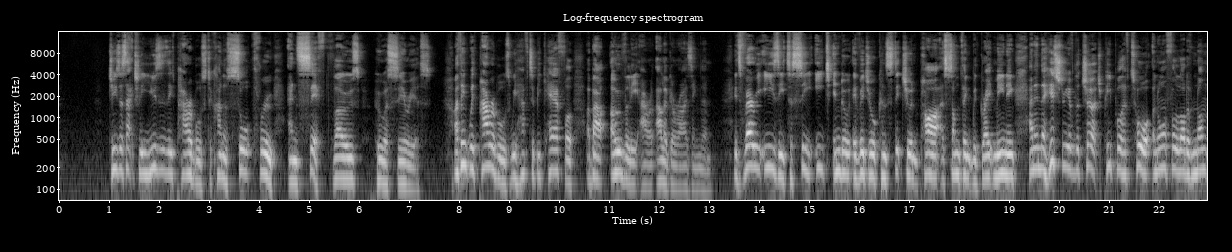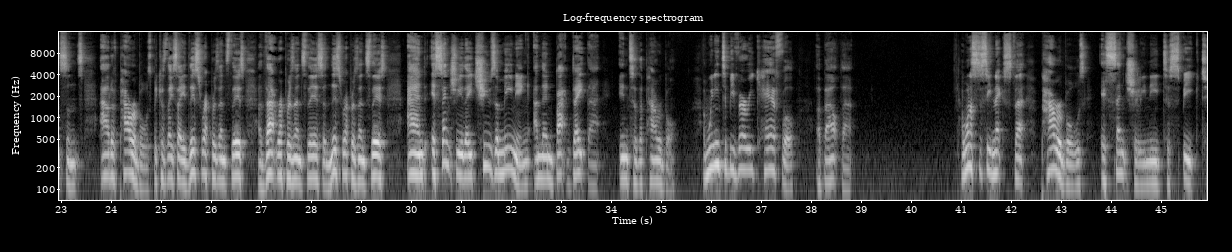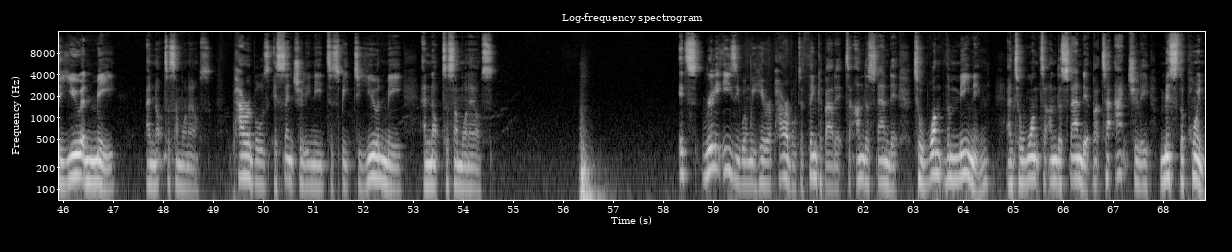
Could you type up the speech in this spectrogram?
Jesus actually uses these parables to kind of sort through and sift those who are serious. I think with parables, we have to be careful about overly allegorizing them. It's very easy to see each individual constituent part as something with great meaning. And in the history of the church, people have taught an awful lot of nonsense out of parables because they say this represents this, and that represents this, and this represents this. And essentially, they choose a meaning and then backdate that into the parable. And we need to be very careful about that. I want us to see next that parables essentially need to speak to you and me and not to someone else. Parables essentially need to speak to you and me and not to someone else. It's really easy when we hear a parable to think about it, to understand it, to want the meaning and to want to understand it, but to actually miss the point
